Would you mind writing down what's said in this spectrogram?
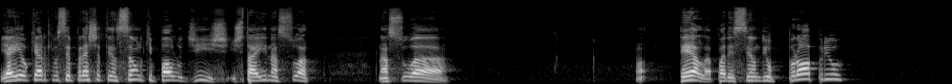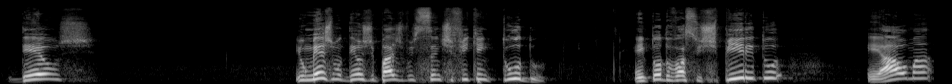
E aí eu quero que você preste atenção no que Paulo diz, está aí na sua, na sua tela aparecendo, e o próprio Deus, e o mesmo Deus de paz vos santifique em tudo, em todo o vosso espírito, e alma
